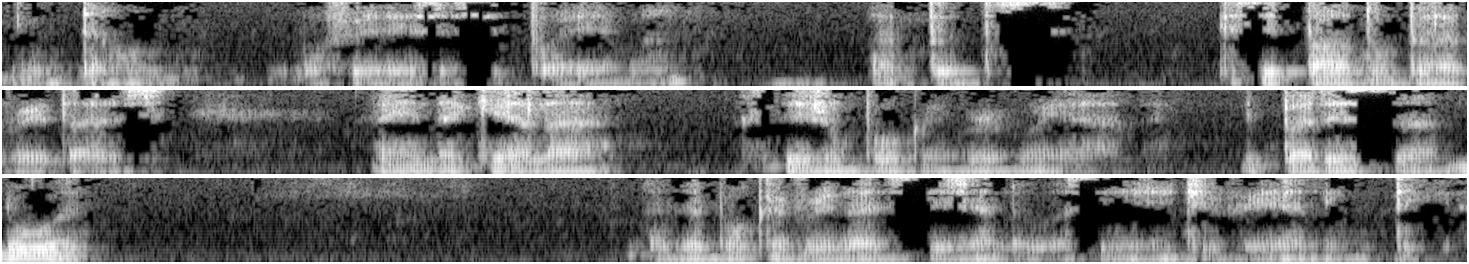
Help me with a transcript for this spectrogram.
Então, ofereço esse poema a todos que se pautam pela verdade, ainda que ela esteja um pouco envergonhada e pareça nua, mas é bom que a verdade esteja nua, assim a gente vê ela inteira.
